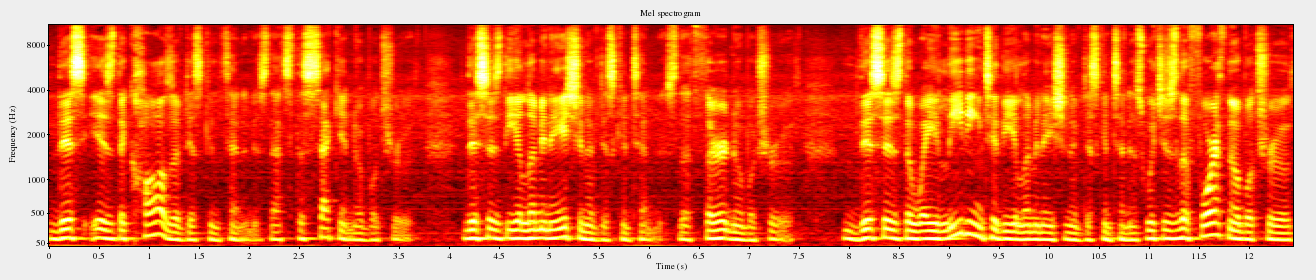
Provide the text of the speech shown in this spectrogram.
This is the cause of discontentedness. That's the second noble truth. This is the elimination of discontentedness, the third noble truth. This is the way leading to the elimination of discontentedness, which is the fourth noble truth,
